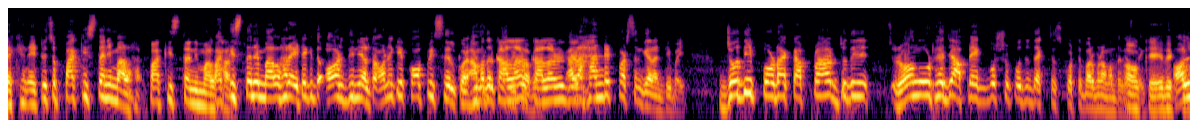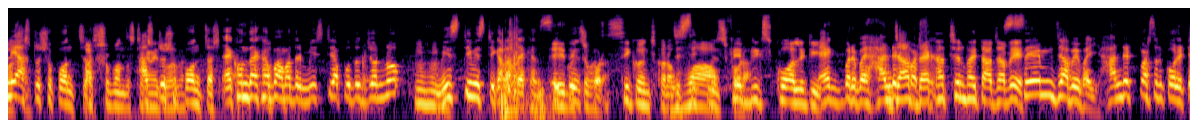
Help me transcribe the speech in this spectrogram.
দেখেন এটা হচ্ছে পাকিস্তানি মালহার। পাকিস্তানি মাল পাকিস্তানি মালহার এটা কিন্তু অরিজিনালটা অনেকে কপি সেল করে আমাদের colour কালার 100% গ্যারান্টি ভাই। যদি প্রোডাক্ট আপনার যদি রং উঠে যায় আপনি এক বছর পর্যন্ত অ্যাক্সেস করতে পারবেন আমাদের কাছ থেকে। অনলি 850 850 টাকা 850 এখন দেখাবো আমাদের মিষ্টি আপুদের জন্য মিষ্টি মিষ্টি কালার দেখেন সিকোয়েন্স করা। সিকোয়েন্স করা। ওয়াও ফেব্রিক্স কোয়ালিটি একবারে ভাই 100% যা দেখাচ্ছেন ভাই তা যাবে। সেম যাবে ভাই 100% কোয়ালিটি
